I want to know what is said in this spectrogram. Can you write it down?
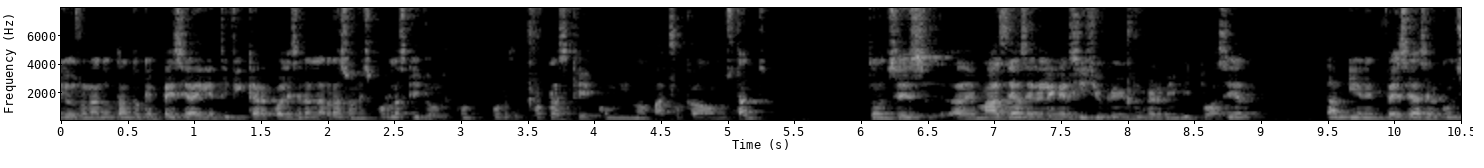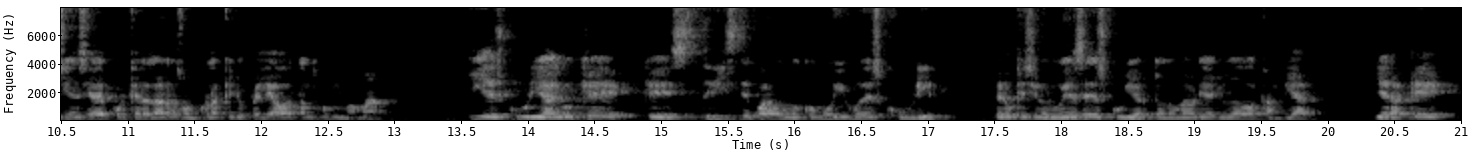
quedó sonando tanto que empecé a identificar cuáles eran las razones por las que yo, por, las que con mi mamá chocábamos tanto. Entonces, además de hacer el ejercicio que mi mujer me invitó a hacer, también empecé a hacer conciencia de por qué era la razón por la que yo peleaba tanto con mi mamá. Y descubrí algo que, que es triste para uno como hijo descubrir, pero que si no lo hubiese descubierto no me habría ayudado a cambiar. Y era que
